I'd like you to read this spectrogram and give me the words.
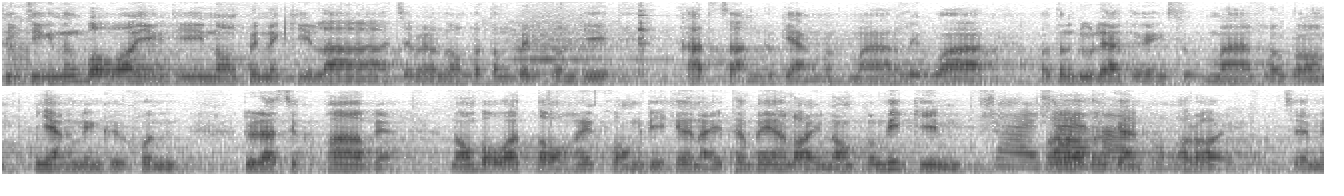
จริงๆต้องบอกว่าอย่างที่น้องเป็นนักกีฬาใช่ไหมน้องก็ต้องเป็นคนที่คัดสรรทุกอย่างมากๆ เรียกว่าเราต้องดูแลตัวเองสูงมาก แล้วก็อย่างหนึ่งคือคนดูแลสุขภาพเนี่ยน้องบอกว่าต่อให้ของดีแค่ไหนถ้าไม่อร่อยน้องก็ไม่กินใช่เพราะเราใช่ต้องค่ะการของอร่อยใช่ไหม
